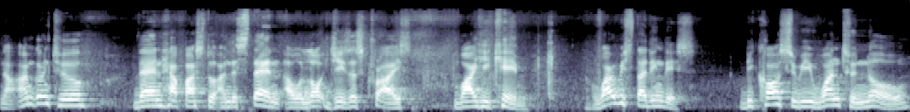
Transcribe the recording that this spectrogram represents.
Now, I'm going to then help us to understand our Lord Jesus Christ, why he came. Why are we studying this? Because we want to know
